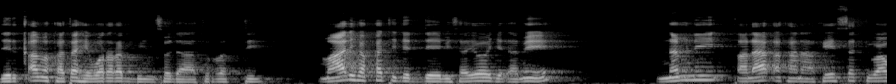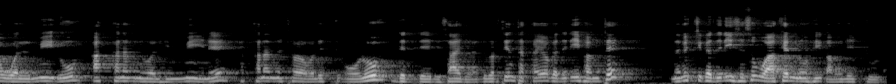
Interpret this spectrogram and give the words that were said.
dirqama ka tahe warra rabbiin sodaatu irratti maaliif akkatti deddeebisa yoo jedhamee namni xalaaqa kana keessatti waan wal miidhuuf akka namni wal hin miine akka namni tola walitti ooluuf deddeebisaa jira dubartiin takka yoo gadi dhiifamte namichi gadi dhiise sun waa kennuufii qaba jechuudha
